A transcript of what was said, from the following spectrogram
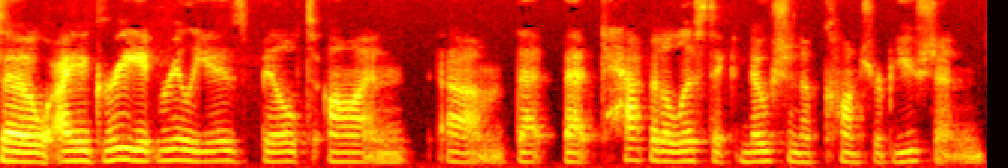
So I agree. It really is built on um, that that capitalistic notion of contribution,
